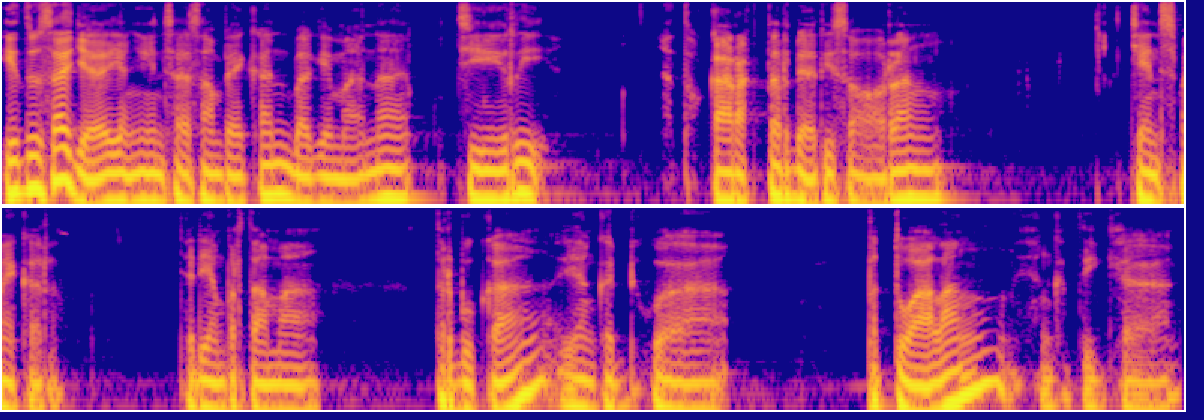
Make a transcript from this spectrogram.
itu saja yang ingin saya sampaikan bagaimana ciri atau karakter dari seorang change maker. Jadi yang pertama terbuka, yang kedua petualang, yang ketiga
